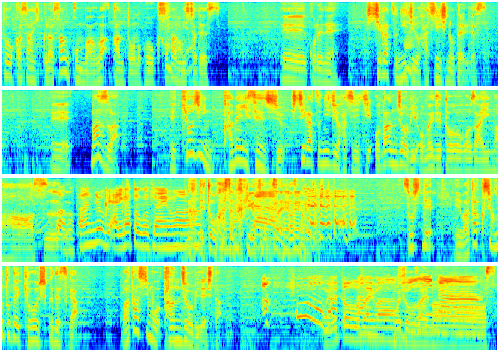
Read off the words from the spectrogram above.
東花さんひくらさんこんばんは関東のホークスファンミスチャです、えーこれね7月28日のお便りです、えーまずはえー巨人亀井選手7月28日お誕生日おめでとうございます。そうお誕生日ありがとうございます。なんで東花さんありがとうございます そして、えー私事で恐縮ですが私も誕生日でした。おめでとうございおまめですとうございいいまなす。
